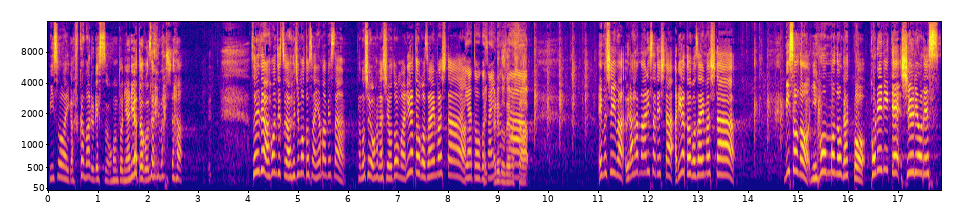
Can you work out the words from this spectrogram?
味噌愛が深まるレッスンを本当にありがとうございました。それでは本日は藤本さん山部さん楽しいお話をどうもありがとうございました。ありがとうございました、はい。MC は浦浜ありさでした。ありがとうございました。味噌の日本物学校これにて終了です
